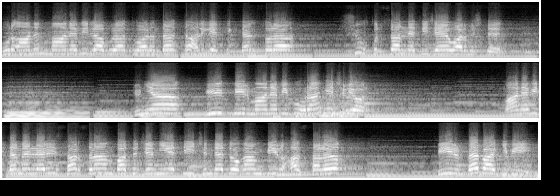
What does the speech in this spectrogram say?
Kur'an'ın manevi laboratuvarında tahlil ettikten sonra şu kutsal neticeye varmıştı. Dünya büyük bir manevi buhran geçiriyor. Manevi temelleri sarsılan batı cemiyeti içinde doğan bir hastalık, bir veba gibi,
